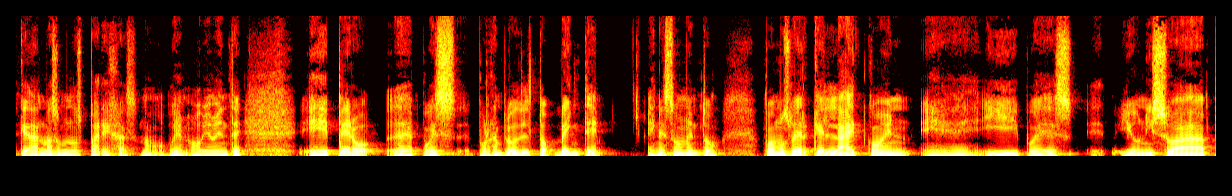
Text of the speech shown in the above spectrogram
quedan más o menos parejas, ¿no? obviamente. Eh, pero, eh, pues, por ejemplo, del top 20, en este momento, podemos ver que Litecoin y pues Uniswap,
